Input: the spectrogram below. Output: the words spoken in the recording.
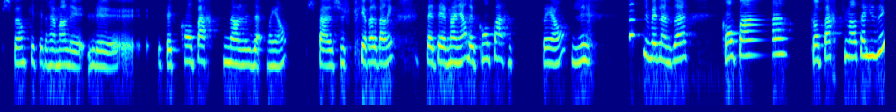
Puis je pense que c'est vraiment le, le, cette compartimentalisation. Voyons, je, parle, je, suis plus capable de parler. Cette manière de compartimenter. Voyons, j'ai fait de la misère. Compartimentaliser?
